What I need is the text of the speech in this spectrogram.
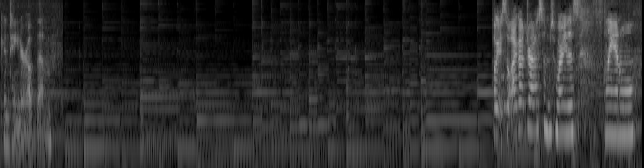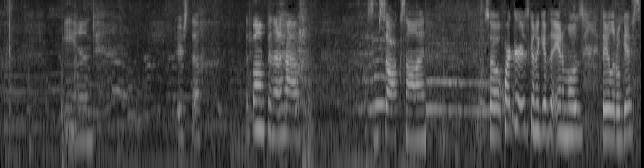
container of them. Okay, so I got dressed. I'm just wearing this flannel and there's the the bump and then I have some socks on. So Parker is gonna give the animals their little gifts.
